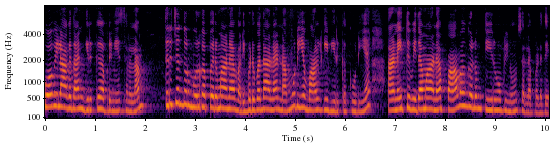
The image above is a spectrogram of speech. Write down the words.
கோவிலாக தான் இருக்குது அப்படின்னே சொல்லலாம். திருச்செந்தூர் முருகப்பெருமானை வழிபடுவதால் நம்முடைய வாழ்க்கையில் இருக்கக்கூடிய அனைத்து விதமான பாவங்களும் தீரும் அப்படின்னும் சொல்லப்படுது.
